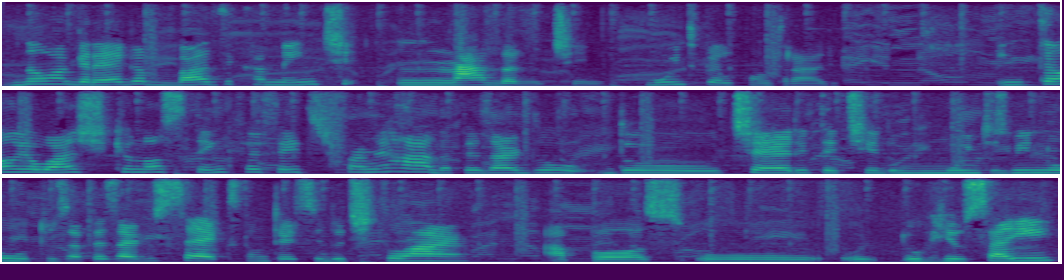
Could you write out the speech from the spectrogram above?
não agrega basicamente nada no time. Muito pelo contrário. Então eu acho que o nosso tempo foi feito de forma errada, apesar do, do Cherry ter tido muitos minutos, apesar do Sexton ter sido titular após o, o, o Rio sair.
